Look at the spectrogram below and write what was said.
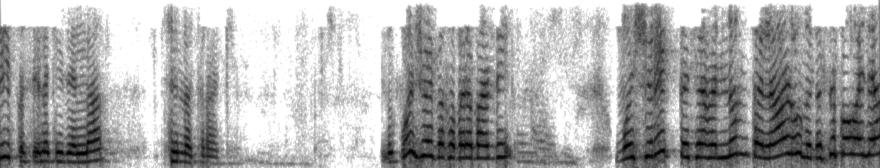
دې په سله کې دې الله جنت راکړي نو پوه شوې په خبره باندې مشرک که جهنم ته لاړو نو د څه په وجه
